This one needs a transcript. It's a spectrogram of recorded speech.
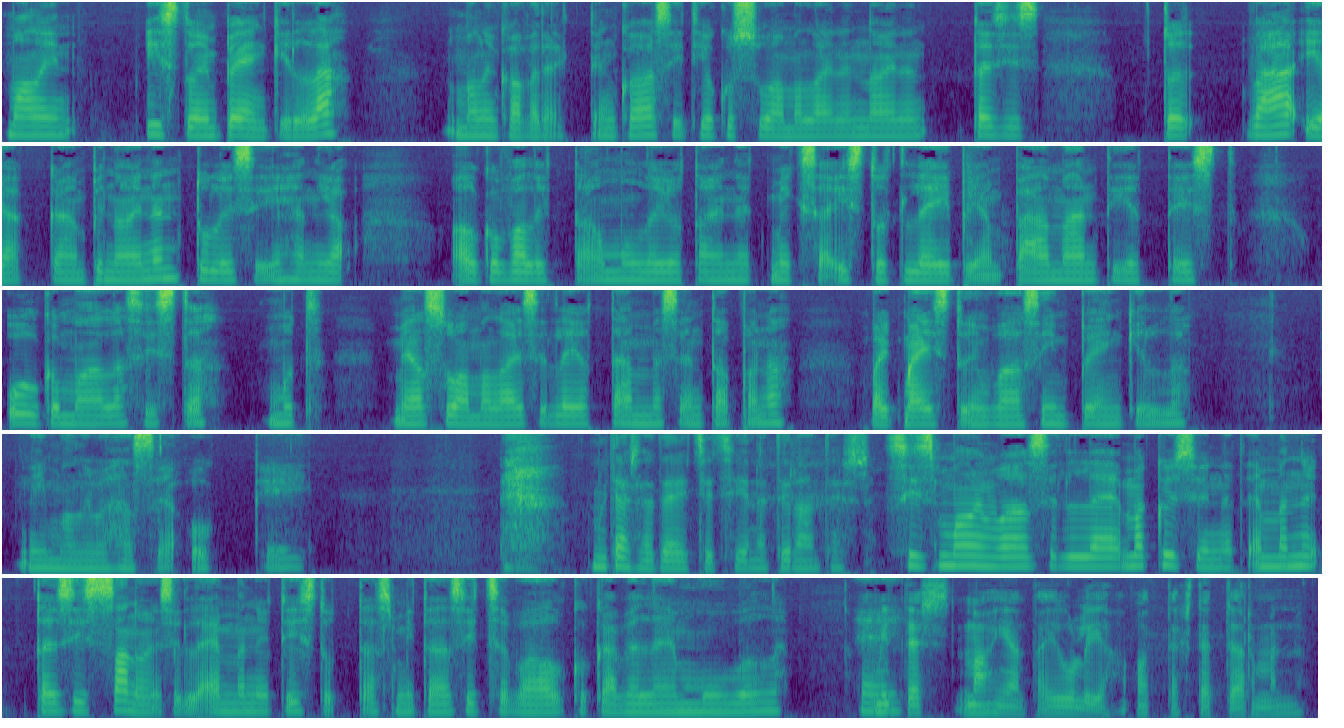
Mä olin, istuin penkillä, mä olin kavereiden kanssa, sit joku suomalainen nainen, tai siis to, vähän iäkkäämpi nainen tuli siihen ja alkoi valittaa mulle jotain, että miksi sä istut leipien päällä. Mä en tiedä teistä ulkomaalaisista, mutta meillä suomalaisille ei ole tämmöisen tapana, vaikka mä istuin vaan siinä penkillä. Niin mä olin vähän se okei. Okay. Mitä sä teit sit siinä tilanteessa? Siis mä olin vaan silleen, mä kysyin, että en mä nyt, tai siis sanoin sille, en mä nyt istu tässä mitään, sit se vaan alkoi käveleen muualle. Ei. Mites Nahjan tai Julia, ootteko te törmännyt?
